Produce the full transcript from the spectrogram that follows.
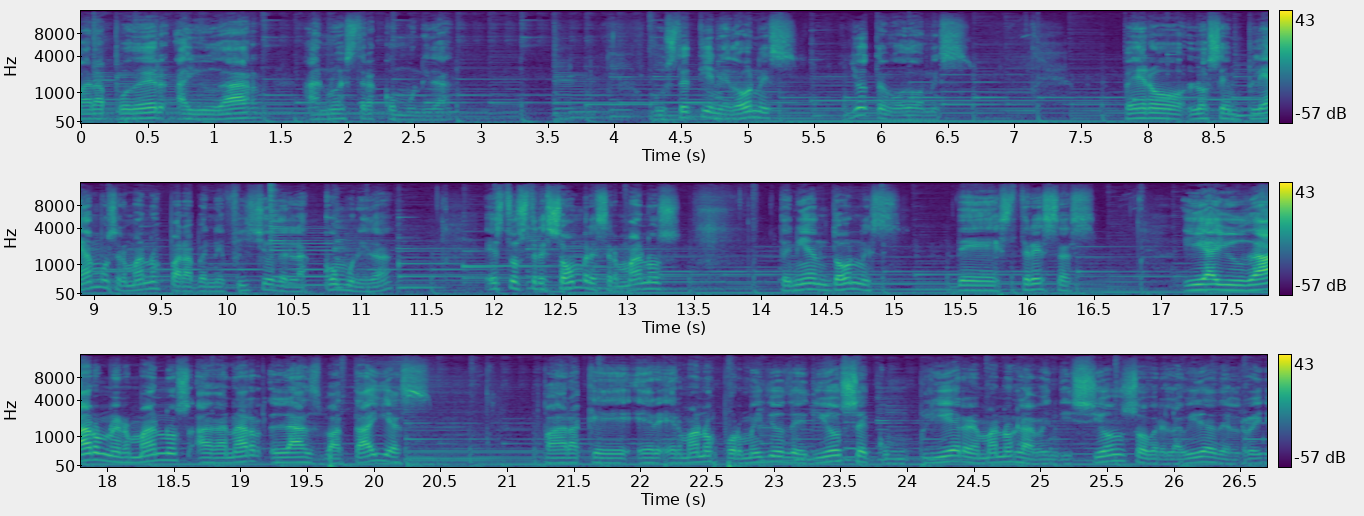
para poder ayudar a nuestra comunidad. Usted tiene dones, yo tengo dones, pero los empleamos, hermanos, para beneficio de la comunidad. Estos tres hombres, hermanos, tenían dones, de destrezas y ayudaron, hermanos, a ganar las batallas para que, hermanos, por medio de Dios se cumpliera, hermanos, la bendición sobre la vida del rey.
